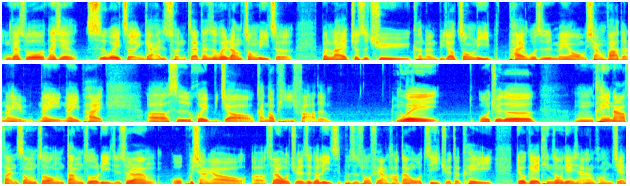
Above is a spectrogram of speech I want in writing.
应该说那些示威者应该还是存在，但是会让中立者本来就是趋于可能比较中立派或是没有想法的那一那一那一派，呃，是会比较感到疲乏的，因为我觉得。嗯，可以拿反送中当做例子。虽然我不想要，呃，虽然我觉得这个例子不是说非常好，但我自己觉得可以留给听众一点想象空间。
